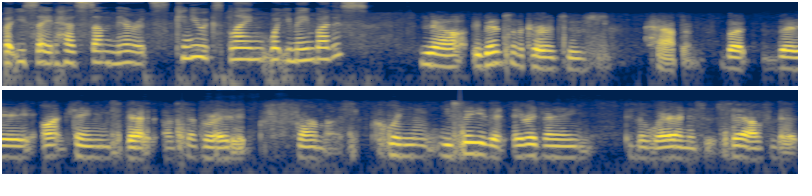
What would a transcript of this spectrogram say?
but you say it has some merits. Can you explain what you mean by this? Yeah, events and occurrences happen, but they aren't things that are separated from us. When you see that everything is awareness itself, that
